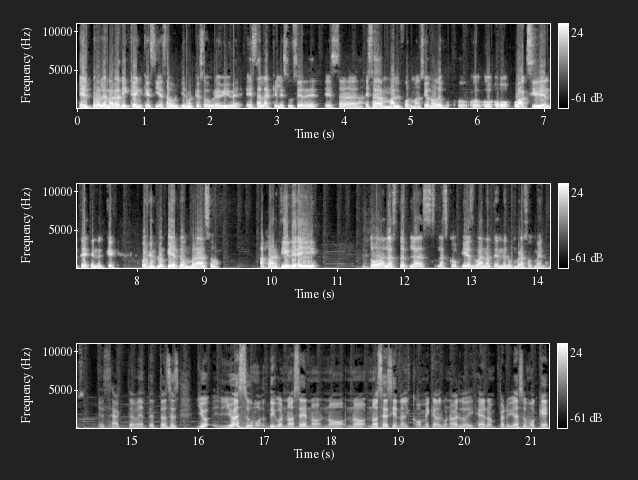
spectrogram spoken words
El problema radica en que si esa última que sobrevive es a la que le sucede esa, esa malformación o, o, o accidente en el que, por ejemplo, pierde un brazo. A partir de ahí, todas las, las, las, copias van a tener un brazo menos. Exactamente. Entonces, yo, yo asumo, digo, no sé, no, no, no, no sé si en el cómic alguna vez lo dijeron, pero yo asumo que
